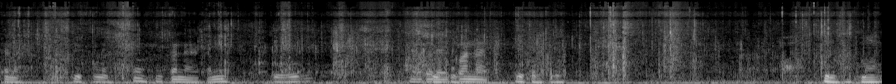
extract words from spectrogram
กันนะนี่ข้างในโอ้ยต้นหนากันนี่โอ้ยเอาตัวเล็กก้อนหน่อยนี่เป็นกันขึ้นมากมาก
